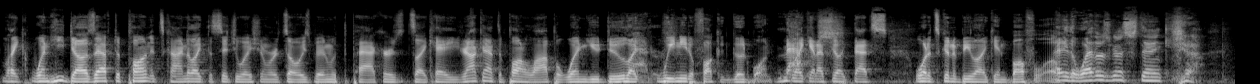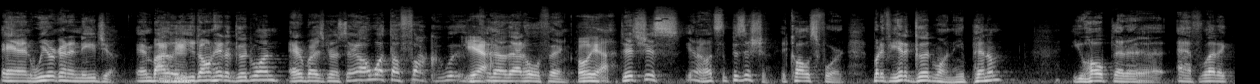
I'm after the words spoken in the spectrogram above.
like when he does have to punt, it's kind of like the situation where it's always been with the Packers. It's like, hey, you're not gonna have to punt a lot, but when you do, like, Matters. we need a fucking good one. Like, and I feel like that's what it's gonna be like in Buffalo. Hey, the weather's going to stink. Yeah. And we are going to need you. And by the way, you don't hit a good one, everybody's going to say, "Oh, what the fuck?" Mm-hmm. Yeah. You know that whole thing. Oh, yeah. It's just you know, it's the position. It calls for it. But if you hit a good one, you pin them. You hope that a athletic,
